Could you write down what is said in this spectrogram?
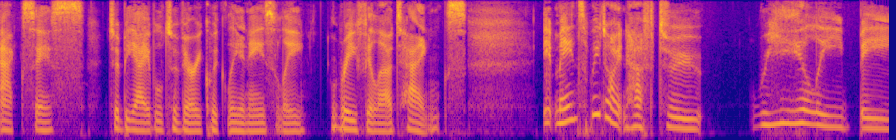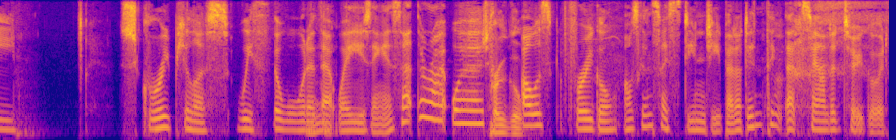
access to be able to very quickly and easily refill our tanks it means we don't have to really be scrupulous with the water mm. that we're using. Is that the right word? Frugal. I was frugal. I was going to say stingy, but I didn't think that sounded too good.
